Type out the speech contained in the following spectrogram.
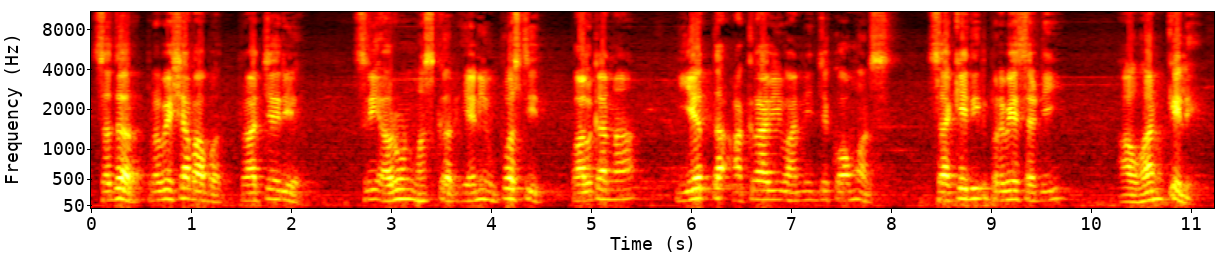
सदर प्रवेशाबाबत प्राचार्य श्री अरुण म्हस्कर यांनी उपस्थित पालकांना इयत्ता अकरावी वाणिज्य कॉमर्स शाखेतील प्रवेशासाठी आवाहन केले.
